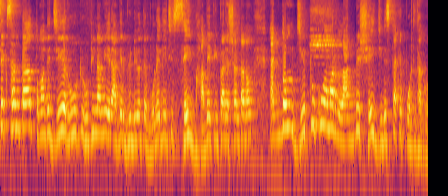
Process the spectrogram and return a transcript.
সেকশনটা তোমাদের যে রুট রুটিন আমি এর আগের ভিডিওতে বলে দিয়েছি, সেইভাবে প্রিপারেশনটা নাও। একদম যেটুকু আমার লাগবে সেই জিনিসটাকে পড়তে থাকো।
